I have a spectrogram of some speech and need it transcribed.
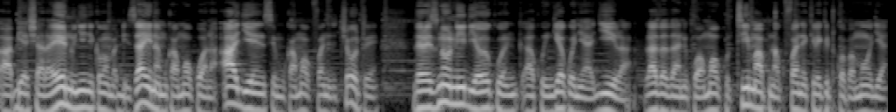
uh, biashara yenu nyinyi kama madesigner mkaamua kuwa na agency mkaamua kufanya chochote there is no need ya wewe uh, kuingia kwenye ajira rather than kuamua kuteam up na kufanya kile kitu kwa pamoja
